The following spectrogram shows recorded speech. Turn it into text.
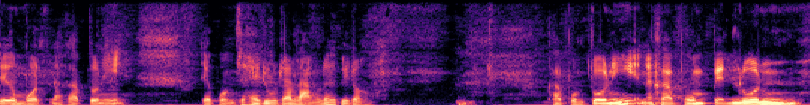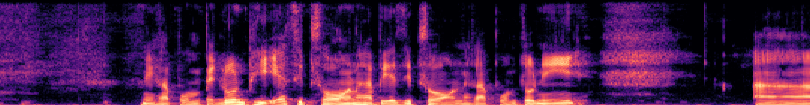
เดิมหมดนะครับตัวนี้เดี๋ยวผมจะให้ดูด้านหลังเด้อพี่น้องครับผมตัวนี้นะครับผมเป็นรุ่นนี่ครับผมเป็นรุ่น PS 12นะครับ PS 12นะครับผมตัวนี้อ่า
